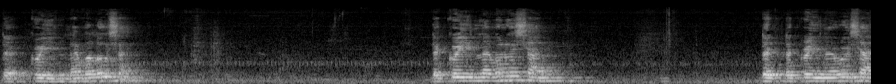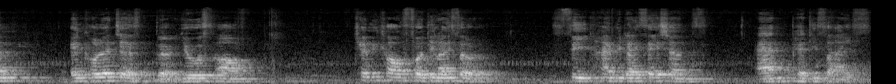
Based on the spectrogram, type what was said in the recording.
the Green Revolution. The Green Revolution the, the Green Revolution encourages the use of chemical fertilizer, seed hybridizations, and pesticides.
